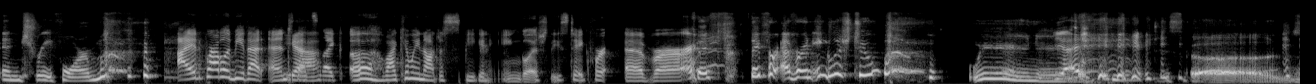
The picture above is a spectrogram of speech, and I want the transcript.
in tree form. I'd probably be that Ent Yeah. that's like, ugh, why can we not just speak in English? These take forever. they they forever in English too. we need yeah. to discuss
